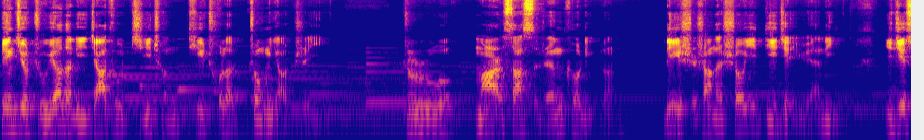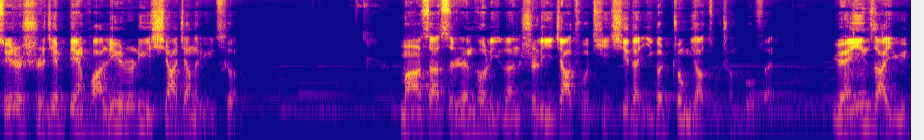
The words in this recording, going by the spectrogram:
并就主要的李嘉图集成提出了重要质疑，诸如马尔萨斯人口理论、历史上的收益递减原理，以及随着时间变化利润率下降的预测。马尔萨斯人口理论是李嘉图体系的一个重要组成部分，原因在于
